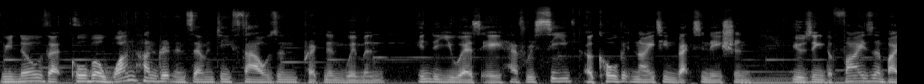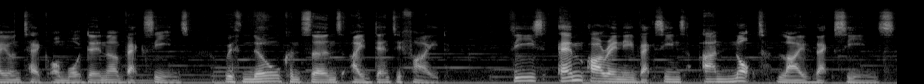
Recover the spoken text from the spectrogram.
we know that over 170,000 pregnant women in the USA have received a COVID-19 vaccination using the Pfizer-BioNTech or Moderna vaccines with no concerns identified. These mRNA vaccines are not live vaccines.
